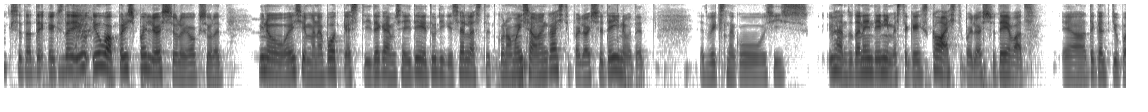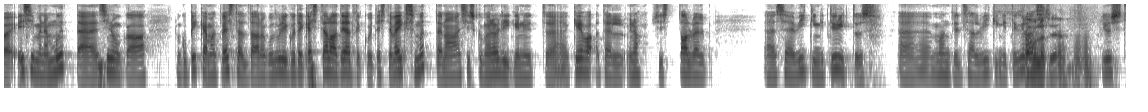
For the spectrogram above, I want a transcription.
eks seda, eks seda jõuab päris palju asju elu jooksul, et minu esimene podcast'i tegemise idee tuligi sellest, et kuna ma ise olen ka hästi palju asju teinud, et, et võiks nagu siis ühenduda nende inimestega, kes ka hästi palju asju teevad. ja tegelikult juba esimene mõte sinuga nagu pikemalt vestelda nagu tuli kuidagi hästi alateadlikult, hästi väikse mõttena, siis kui meil oligi nüüd äh, kevadel või noh, siis talvel see viikingite üritus Äh, mandril seal Viikingite külas. Saulas jah uh. -huh. just,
